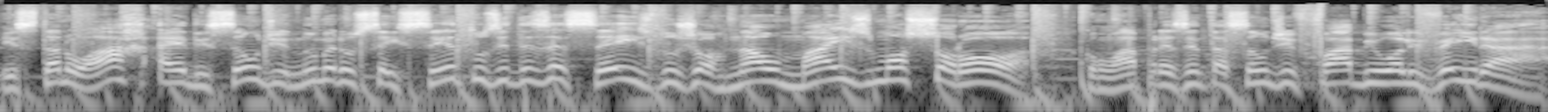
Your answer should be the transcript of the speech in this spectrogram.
Está no ar a edição de número 616 do Jornal Mais Mossoró, com a apresentação de Fábio Oliveira.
